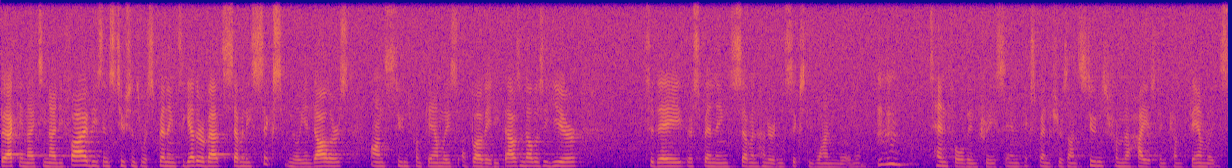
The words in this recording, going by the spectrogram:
Back in 1995, these institutions were spending together about $76 million on students from families above $80,000 a year. Today, they're spending 761 million, tenfold increase in expenditures on students from the highest income families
